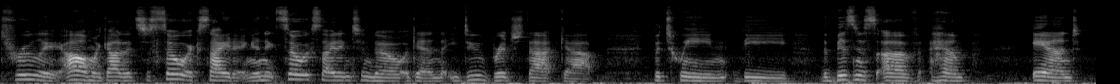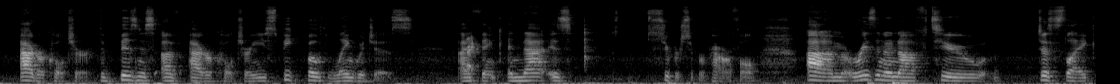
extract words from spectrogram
Truly. Oh my God. It's just so exciting. And it's so exciting to know, again, that you do bridge that gap between the the business of hemp and agriculture, the business of agriculture. And you speak both languages, I right. think. And that is super super powerful um, reason enough to just like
